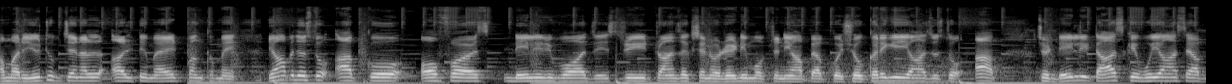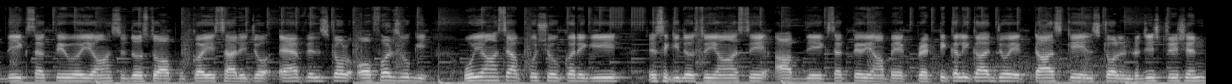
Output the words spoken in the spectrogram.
हमारे यूट्यूब चैनल अल्टीमेट पंख में। यहाँ पे दोस्तों, आपको offers daily rewards history transaction और रेडीम ऑप्शन यहाँ पे आपको शो करेगी। यहाँ दोस्तों, आप जो डेली टास्क है, वो यहाँ से आप देख सकते हो। यहाँ से दोस्तों, आपको कई सारी जो ऐप इंस्टॉल ऑफर्स होगी वो यहाँ से आपको शो करेगी। जैसे कि दोस्तों, यहाँ से आप देख सकते हो, यहाँ पे एक प्रैक्टिकली का जो एक टास्क है इंस्टॉल एंड रजिस्ट्रेशन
